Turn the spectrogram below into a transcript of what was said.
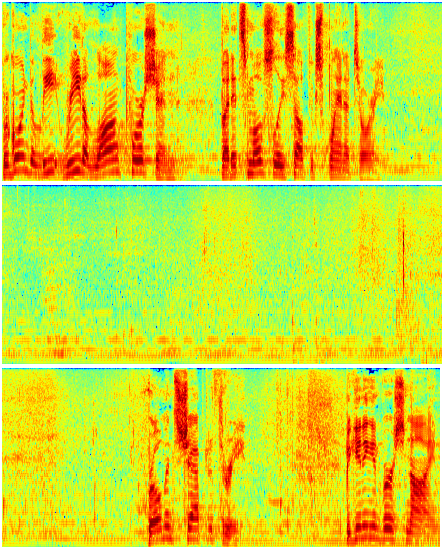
We're going to le- read a long portion, but it's mostly self explanatory. Romans chapter 3, beginning in verse 9.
